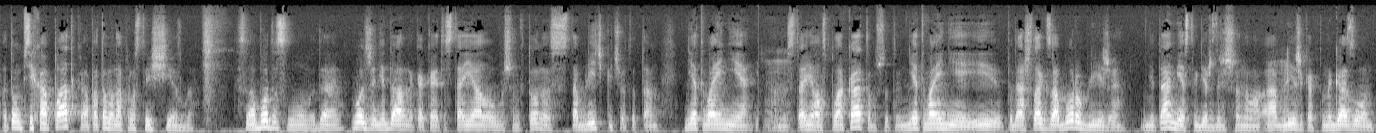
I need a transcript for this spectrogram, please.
потом психопатка, а потом она просто исчезла. Свобода слова, да. Вот же недавно какая-то стояла у Вашингтона с табличкой, что-то там «Нет войне». Она стояла с плакатом, что-то «Нет войне». И подошла к забору ближе. Не там место, где разрешено, а ближе как-то на газон.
